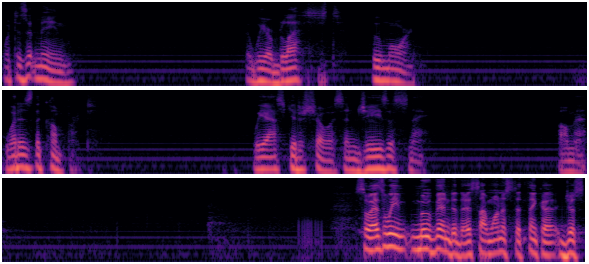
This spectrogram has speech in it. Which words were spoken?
What does it mean that we are blessed who mourn? What is the comfort? We ask you to show us in Jesus' name. Amen. So, as we move into this, I want us to think uh, just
